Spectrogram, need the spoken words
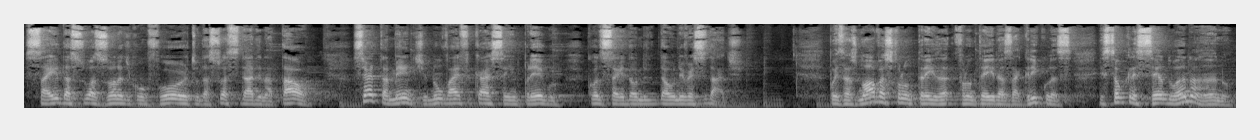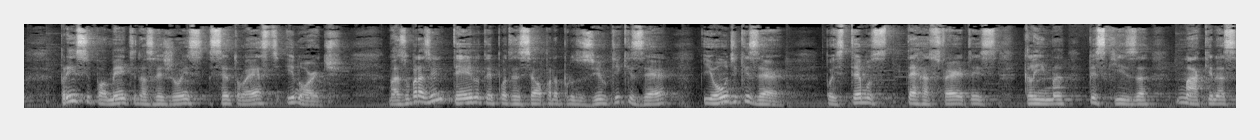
sair da sua zona de conforto, da sua cidade natal, certamente não vai ficar sem emprego quando sair da universidade. Pois as novas fronteiras agrícolas estão crescendo ano a ano, principalmente nas regiões centro-oeste e norte. Mas o Brasil inteiro tem potencial para produzir o que quiser e onde quiser, pois temos terras férteis, clima, pesquisa, máquinas,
